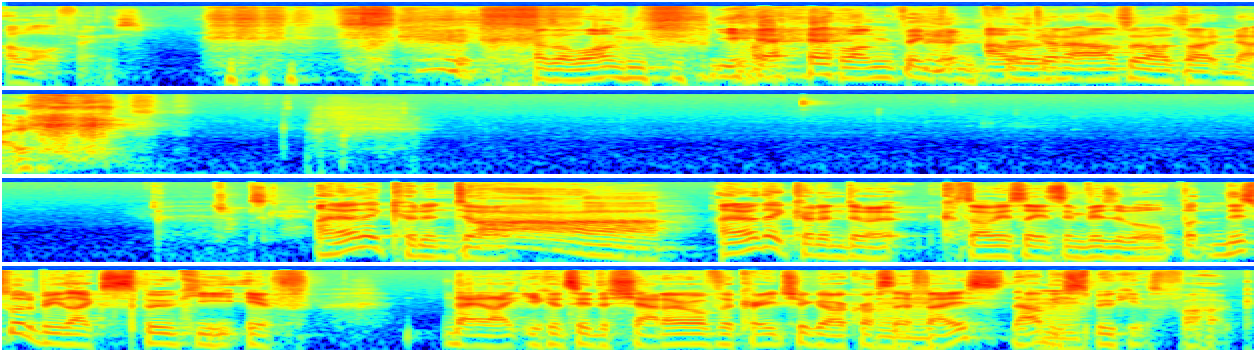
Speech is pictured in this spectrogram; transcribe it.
a lot of things. That was a long, Yeah. long thinking. I was gonna answer. I was like, no. Jump scare. I know they couldn't do it. Ah, I know they couldn't do it because obviously it's invisible. But this would be like spooky if they like you could see the shadow of the creature go across their face. That would be spooky as fuck.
